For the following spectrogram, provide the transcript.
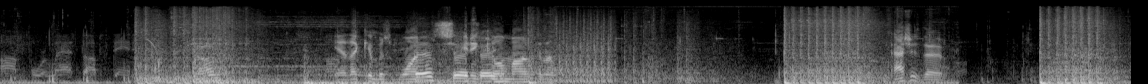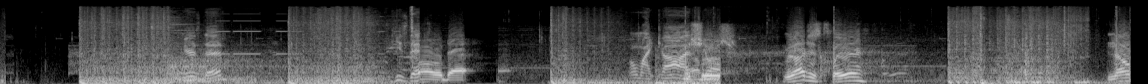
Op 4, last stop standing. Yeah, that kid was one. That's He didn't kill him onto them. Ash is dead. Here's dead. He's dead. oh, that. Oh my gosh. Garage is clear. No.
